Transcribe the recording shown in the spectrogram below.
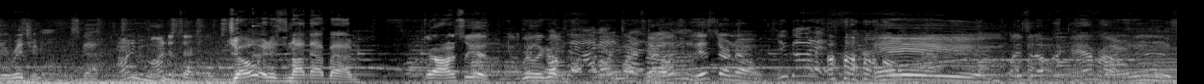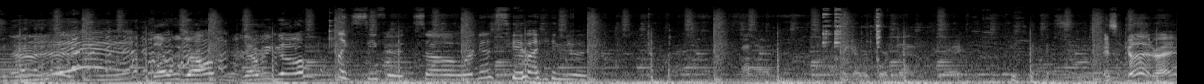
original. It's got Joe, it is not that bad. Yeah, honestly, is really good. Okay, I gotta try it. No, this is this or no? You got it. Hey, place it up for the camera. There it is. There we go. There we go. It's like seafood, so we're gonna see if I can do it. I think I recorded that, right? It's good, right?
